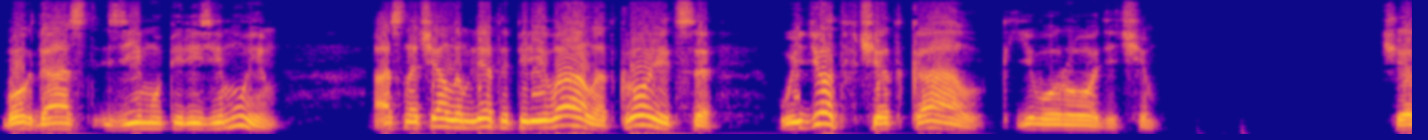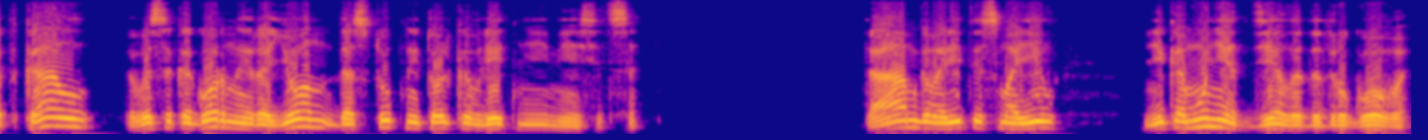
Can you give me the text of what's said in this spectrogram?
Бог даст, зиму перезимуем, а с началом лета перевал откроется, уйдет в Четкал к его родичам. Четкал — высокогорный район, доступный только в летние месяцы. Там, говорит Исмаил, никому нет дела до другого.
